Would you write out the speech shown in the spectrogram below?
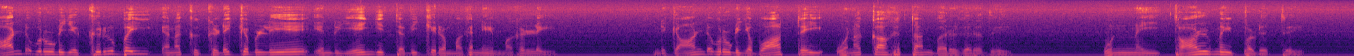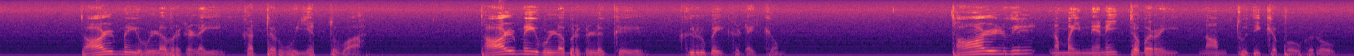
ஆண்டவருடைய கிருபை எனக்கு கிடைக்கவில்லையே என்று ஏங்கி தவிக்கிற மகனே மகளே இன்றைக்கு ஆண்டவருடைய வார்த்தை உனக்காகத்தான் வருகிறது. உன்னை தாழ்மைப்படுத்து. தாழ்மை உள்ளவர்களை கத்தர் உயர்த்துவார். தாழ்மை உள்ளவர்களுக்கு கிருபை கிடைக்கும். தாழ்வில் நம்மை நினைத்தவரை நாம் துதிக்கப் போகிறோம்.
